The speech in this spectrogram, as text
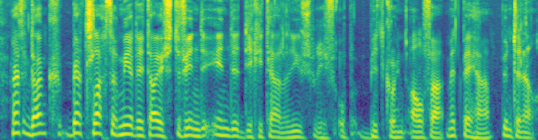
hartelijk dank. Bert Slachter, meer details te vinden in de digitale nieuwsbrief op bitcoinalpha met ph.nl.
